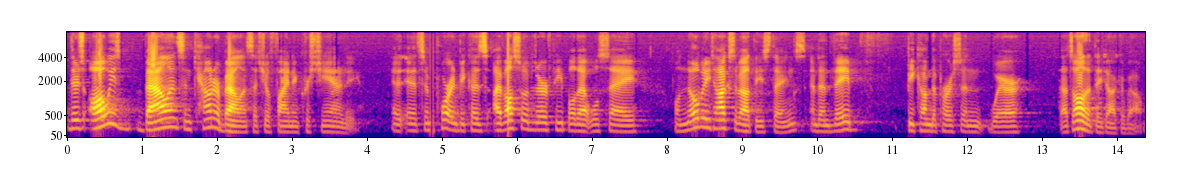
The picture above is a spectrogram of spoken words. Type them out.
there's always balance and counterbalance that you'll find in Christianity. And it's important because I've also observed people that will say, well, nobody talks about these things, and then they become the person where that's all that they talk about.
